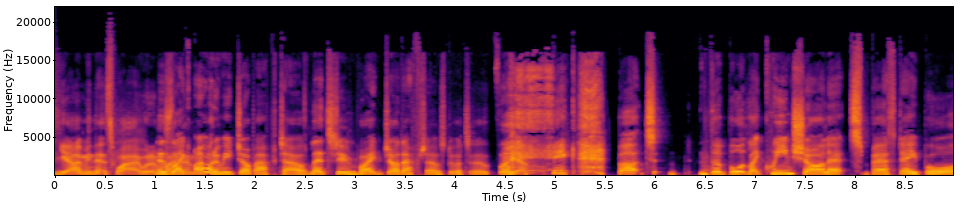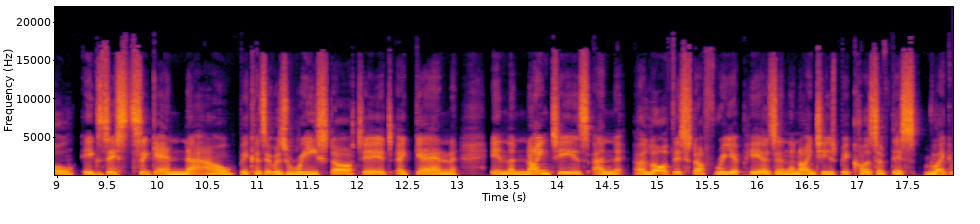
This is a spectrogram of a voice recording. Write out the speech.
Yeah, I mean that's why I would invite It's like, them. I want to meet Judd Apatow. Let's do invite Judd Apatow's daughter. Like, But the ball, like Queen Charlotte's birthday ball, exists again now because it was restarted again in the 90s. And a lot of this stuff reappears in the 90s because of this like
